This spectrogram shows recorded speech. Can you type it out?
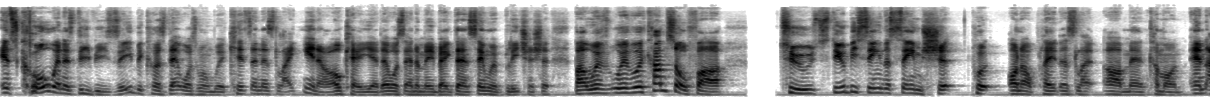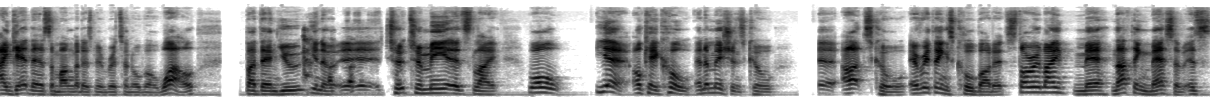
it's cool when it's DBZ because that was when we are kids and it's like, you know, okay, yeah, that was anime back then, same with Bleach and shit. But we've we've, we've come so far to still be seeing the same shit put on our plate is like, oh man, come on. And I get there's a manga that's been written over a while, but then you, you know, it- it- to to me it's like, well, yeah, okay, cool, animation's cool, uh, art's cool, everything's cool about it. Storyline, meh, nothing massive. It's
